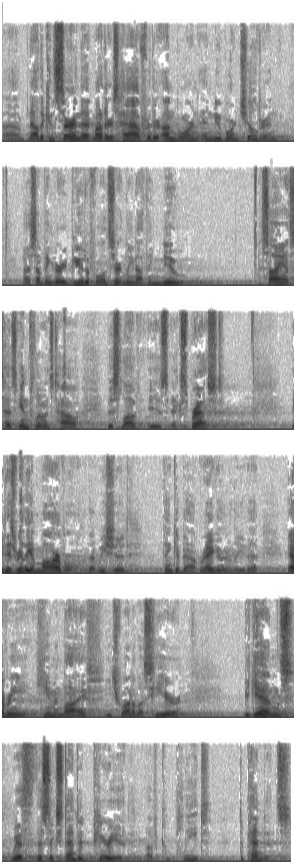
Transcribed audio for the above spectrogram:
Um, now, the concern that mothers have for their unborn and newborn children uh, is something very beautiful and certainly nothing new. Science has influenced how this love is expressed. It is really a marvel that we should think about regularly that every human life, each one of us here, begins with this extended period of complete dependence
